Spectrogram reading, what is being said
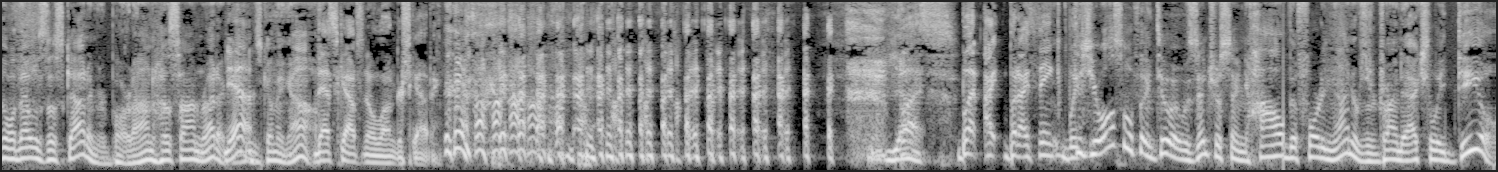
Well, that was the scouting report on Haason Reddick. Yeah. He was coming out. That scout's no longer scouting. yes. But I but I think Did you also think, too, it was interesting how the 49ers are trying to actually deal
